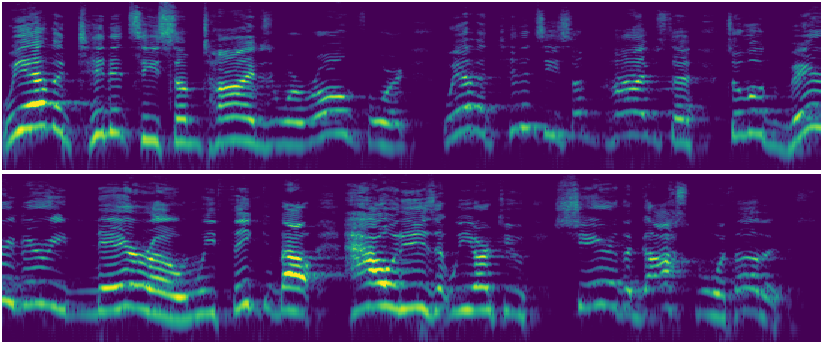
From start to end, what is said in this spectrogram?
We have a tendency sometimes, and we're wrong for it, we have a tendency sometimes to, to look very, very narrow when we think about how it is that we are to share the gospel with others.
